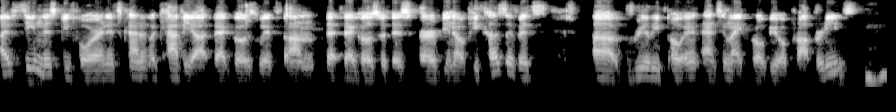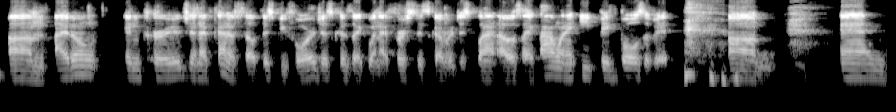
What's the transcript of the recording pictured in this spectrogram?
I've seen this before, and it's kind of a caveat that goes with um that, that goes with this herb. You know, because of its uh, really potent antimicrobial properties. Mm-hmm. Um, I don't encourage, and I've kind of felt this before, just because like when I first discovered this plant, I was like, I want to eat big bowls of it, um, and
